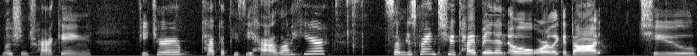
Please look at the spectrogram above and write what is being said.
motion tracking feature CapCut PC has on here. So I'm just going to type in an O or like a dot to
